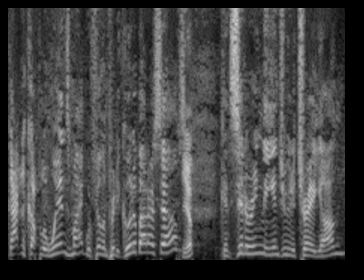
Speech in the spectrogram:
gotten a couple of wins, Mike. We're feeling pretty good about ourselves. Yep. Considering the injury to Trae Young,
